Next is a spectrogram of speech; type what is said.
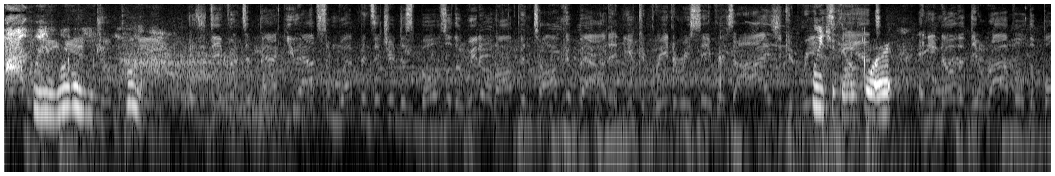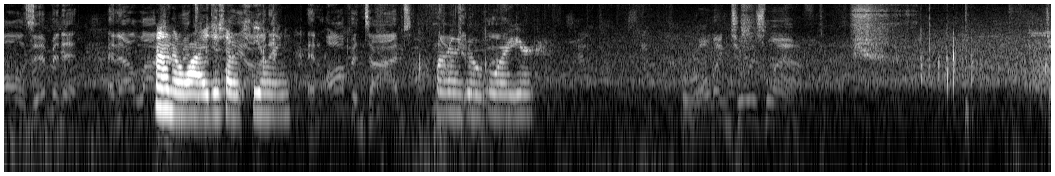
Godwin, what are you doing? Some weapons at your disposal that we don't often talk about, and you can read the receiver's eyes, you can read We his should go hands, for it. and you know that the arrival of the ball is imminent, and that allows I don't know why, I just have a play it, feeling. And oftentimes, We're gonna go for away. it here. Rolling to his left. To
